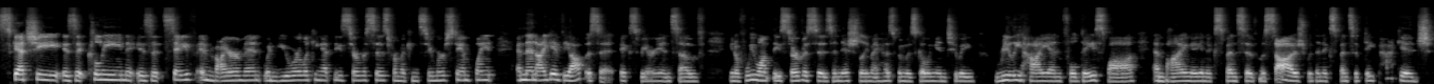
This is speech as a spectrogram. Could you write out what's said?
sketchy, is it clean, is it safe environment when you were looking at these services from a consumer standpoint. And then I gave the opposite experience of, you know, if we want these services, initially my husband was going into a really high end full day spa and buying an expensive massage with an expensive day package.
